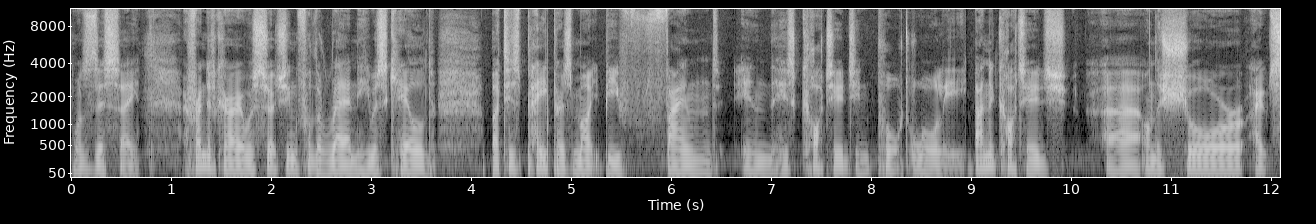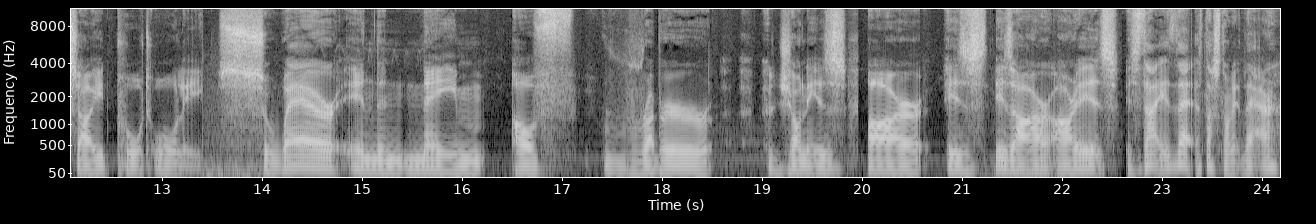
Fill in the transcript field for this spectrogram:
What does this say? A friend of Carrier was searching for the wren. He was killed, but his papers might be found in his cottage in Port Orley. Abandoned cottage uh, on the shore outside Port Orley. So, where in the name of Rubber Johnny's are is is are are is is that is that? That's not it there.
